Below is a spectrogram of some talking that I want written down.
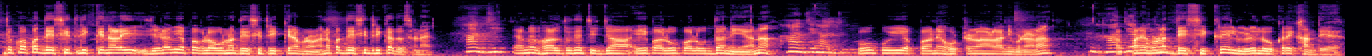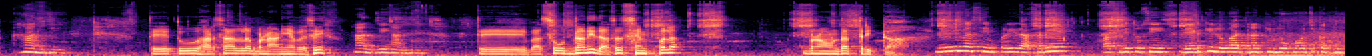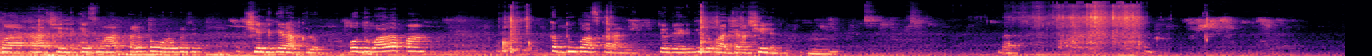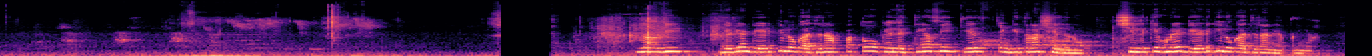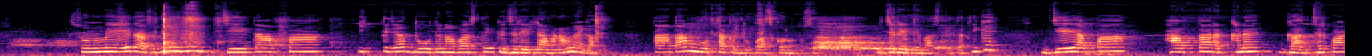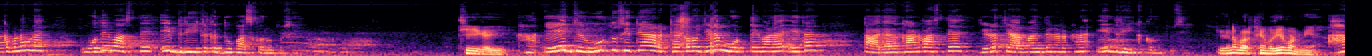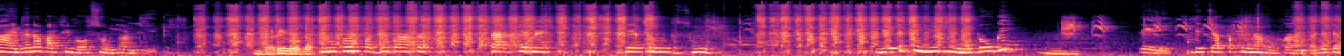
ਦੇਖੋ ਆਪਾਂ ਦੇਸੀ ਤਰੀਕੇ ਨਾਲ ਹੀ ਜਿਹੜਾ ਵੀ ਆਪਾਂ ਬਲੌਗ ਉਹਨਾਂ ਦੇਸੀ ਤਰੀਕੇ ਨਾਲ ਬਣਾਉਣਾ ਹੈ ਨਾ ਆਪਾਂ ਦੇਸੀ ਤਰੀਕਾ ਦੱਸਣਾ ਹੈ। ਹਾਂਜੀ। ਐਵੇਂ ਫਾਲਤੂ ਦੀਆਂ ਚੀਜ਼ਾਂ ਇਹ ਪਾ ਲਓ ਉਹ ਪਾ ਲਓ ਉਦਾਂ ਨਹੀਂ ਹੈ ਨਾ। ਹਾਂਜੀ ਹਾਂਜੀ। ਉਹ ਕੋਈ ਆਪਾਂ ਨੇ ਹੋਟਲਾਂ ਵਾਲਾ ਨਹੀਂ ਬਣਾਉਣਾ। ਹਾਂਜੀ ਆਪਾਂ ਨੇ ਬਣਾਉਣਾ ਤਾਂ- ਦੇਸੀ ਘਰੇਲੂ ਜਿਹੜੇ ਲੋਕ ਘਰੇ ਖਾਂਦੇ ਆ। ਹਾਂਜੀ। ਤੇ ਤੂੰ ਹਰ ਸਾਲ ਬਣਾਉਣੀ ਆ ਵੈਸੇ? ਹਾਂਜੀ ਹਾਂਜੀ। ਤੇ ਬਸ ਉਦਾਂ ਦੀ ਦੱਸ ਸਿੰਪਲ ਬਣਾਉਣ ਦਾ ਤਰੀਕਾ। ਨਹੀਂ ਜੀ, ਮੈਂ ਸਿੰਪਲ ਹੀ ਦੱਸ ਰਹੀ ਹਾਂ। ਬਸ ਵੀ ਤੁਸੀਂ 1.5 ਕਿਲੋ ਗਾਜਰਾਂ ਕਿਲੋ ਖੋਏ ਚ ਕੱਦੂ ਕਾ ਆਹ ਛਿੱਲ ਕੇ ਸਮਾਰ ਪਹਿਲਾਂ ਧੋ ਲਓ ਫਿਰ ਛਿੱਲ ਕੇ ਰੱਖ ਲਓ। ਉਸ ਤੋਂ ਬਾਅਦ ਆਪਾਂ ਕੱਦੂਕਾਸ ਕਰਾਂਗੇ ਜੋ 1.5 ਕਿਲੋ ਗਾਜਰਾਂ ਛਿੱਲ ਲਈਆਂ ਬਸ। ਲਓ ਜੀ ਜਿਹੜੀਆਂ 1.5 ਕਿਲੋ ਗਾਜਰਾਂ ਆਪਾਂ ਧੋ ਕੇ ਲੈਤੀਆਂ ਸੀ ਇਹ ਚੰਗੀ ਤਰ੍ਹਾਂ ਛਿੱਲ ਲਓ। ਛਿੱਲ ਕੇ ਹੁਣ ਇਹ 1.5 ਕਿਲੋ ਗਾਜਰਾਂ ਨੇ ਆਪਣੀਆਂ। ਤੁਹਾਨੂੰ ਮੈਂ ਇਹ ਦੱਸਦੀ ਹਾਂ ਜੀ ਜੇ ਤਾਂ ਆਪਾਂ ਇੱਕ ਜਾਂ ਦੋ ਦਿਨਾਂ ਵਾਸਤੇ ਗਜਰੇਲਾ ਬਣਾਉਣਾ ਹੈਗਾ ਤਾਂ ਤਾਂ ਮੋਟਾ ਕੱਦੂਕਸ ਕਰੋ ਤੁਸੀਂ ਗਜਰੇਲੇ ਵਾਸਤੇ ਤਾਂ ਠੀਕ ਹੈ? ਜੇ ਆਪਾਂ ਹਫਤਾ ਰੱਖਣਾ ਗਾਜਰ ਪਾਕ ਬਣਾਉਣਾ ਉਹਦੇ ਵਾਸਤੇ ਇਹ ਬਰੀਕ ਕੱਦੂਕਸ ਕਰੋ ਤੁਸੀਂ। ਠੀਕ ਹੈ ਜੀ। ਹਾਂ ਇਹ ਜ਼ਰੂਰ ਤੁਸੀਂ ਧਿਆਨ ਰੱਖਿਆ ਕਰੋ ਜਿਹੜਾ ਮੋਟੇ ਵਾਲਾ ਇਹ ਤਾਂ ਤਾਜ਼ਾ ਖਾਣ ਵਾਸਤੇ ਜਿਹੜਾ 4-5 ਦਿਨ ਰੱਖਣਾ ਇਹ ਬਰੀਕ ਕਰੋ ਤੁਸੀਂ। ਇਹਦੇ ਨਾਲ ਬਰਫੀਆਂ ਵਧੀਆ ਬਣਦੀਆਂ ਹਾਂ ਇਹਦੇ ਨਾਲ ਬਰਫੀ ਬਹੁਤ ਸੋਹਣੀ ਬਣਦੀ ਹੈ ਵੈਰੀ ਗੁੱਡ ਹੁਣ ਤੁਹਾਨੂੰ ਕੱਦੂਕਾਸ ਕਰਕੇ ਮੈਂ ਫਿਰ ਤੁਹਾਨੂੰ ਦੱਸੂਗੀ। ਵੀ ਇਹ ਤੇ ਕਿੰਨੀ ਚੀਨੀ ਪਊਗੀ। ਤੇ ਵਿੱਚ ਆਪਾਂ ਕਿੰਨਾ ਹੋ ਕਰਾਂਗੇ ਇਹਦੇ ਚ।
